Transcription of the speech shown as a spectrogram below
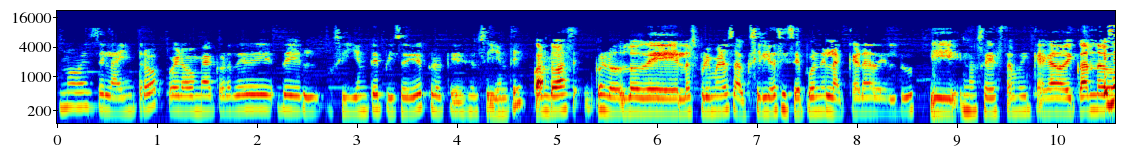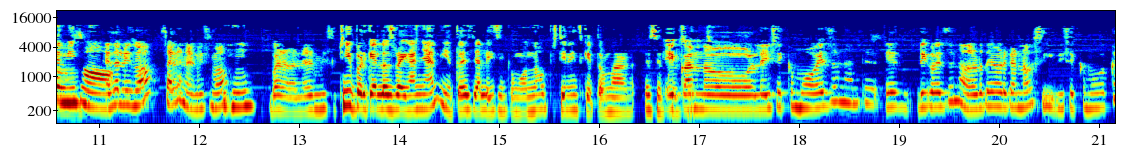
no es de la intro, pero me acordé de- del siguiente episodio, creo que es el siguiente, cuando hace con lo, lo de los primeros auxilios y se pone la cara del dude y no sé, está muy cagado. Y cuando Es el mismo. ¿Es el mismo? ¿Sale en el mismo? Bueno, en el mismo. Sí, porque los regañan y entonces ya le dicen como, no, pues tienes que tomar ese Y cuando le dice como es donante, es, digo, es donador de órganos y dice como, ok,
